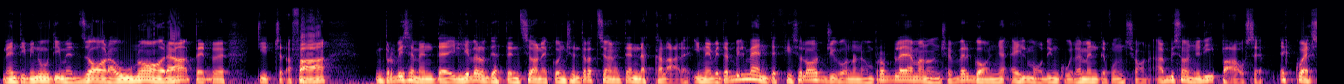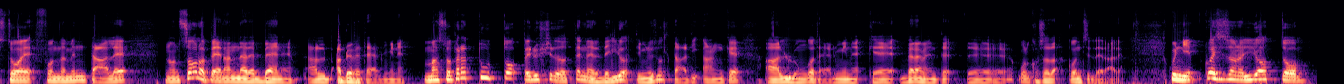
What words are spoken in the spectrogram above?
20 mm, minuti, mezz'ora, un'ora, per chi ce la fa, improvvisamente il livello di attenzione e concentrazione tende a calare. Inevitabilmente è fisiologico, non è un problema, non c'è vergogna, è il modo in cui la mente funziona. Ha bisogno di pause e questo è fondamentale non solo per andare bene a breve termine, ma soprattutto per riuscire ad ottenere degli ottimi risultati anche a lungo termine, che è veramente eh, qualcosa da considerare. Quindi questi sono gli otto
